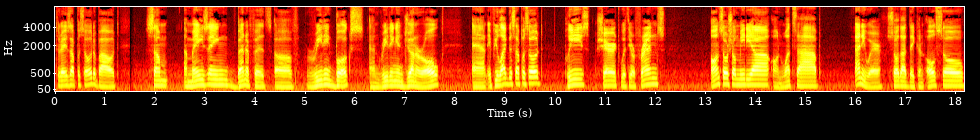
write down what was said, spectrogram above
today's episode about some amazing benefits of reading books and reading in general. And if you like this episode, please share it with your friends on social media, on WhatsApp, anywhere, so that they can also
